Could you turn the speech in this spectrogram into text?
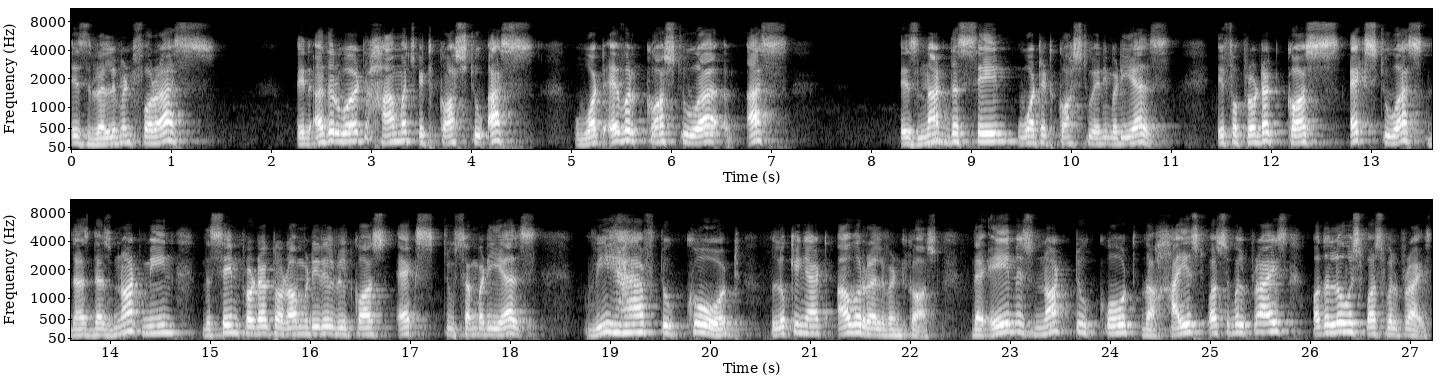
is relevant for us. In other words, how much it costs to us. Whatever cost to uh, us is not the same what it costs to anybody else. If a product costs X to us, does does not mean the same product or raw material will cost X to somebody else. We have to quote looking at our relevant cost. The aim is not to quote the highest possible price or the lowest possible price.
